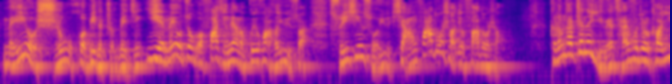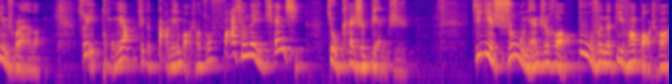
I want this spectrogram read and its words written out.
没有实物货币的准备金，也没有做过发行量的规划和预算，随心所欲，想发多少就发多少。可能他真的以为财富就是靠印出来的，所以同样，这个大明宝钞从发行那一天起就开始贬值。仅仅十五年之后啊，部分的地方宝钞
